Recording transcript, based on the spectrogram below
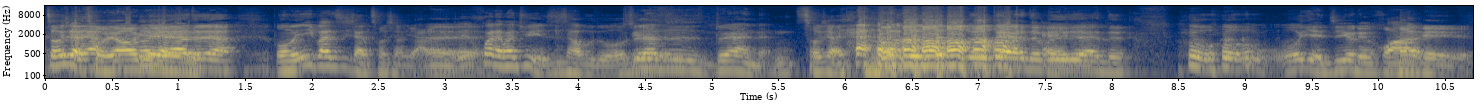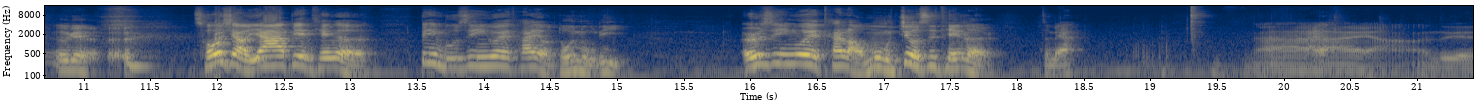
丑小鸭，丑鸭丑 OK，小鸭，对啊。我们一般是讲丑小鸭换来换去也是差不多。所以它是对岸的。嗯丑小鸭，对啊，对不是这样的。我我我眼睛有点花了。OK，OK，丑小鸭变天鹅，并不是因为它有多努力，而是因为它老木就是天鹅。怎么样？哎呀，这个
